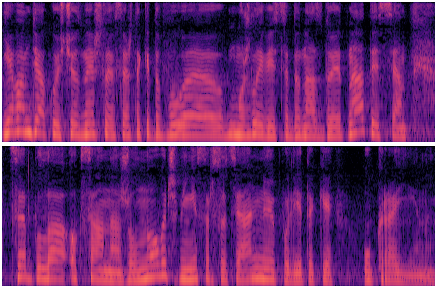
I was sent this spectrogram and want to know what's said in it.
Я вам дякую, що знайшли все ж таки е, можливість до нас доєднатися. Це була Оксана Жолнович, міністр соціальної політики України.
